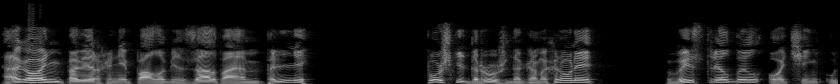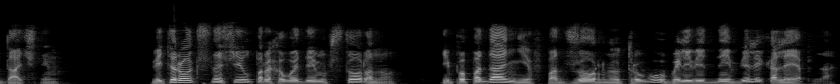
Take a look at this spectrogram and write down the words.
«Огонь по верхней палубе! Залпом! Пли!» Пушки дружно громыхнули. Выстрел был очень удачным. Ветерок сносил пороховой дым в сторону, и попадания в подзорную трубу были видны великолепно.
